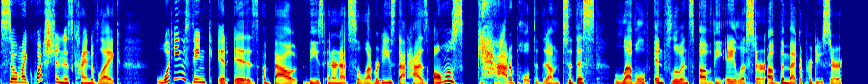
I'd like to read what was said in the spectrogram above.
So my question is kind of like what do you think it is about these internet celebrities that has almost catapulted them to this level of influence of the A-lister, of the mega producer?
